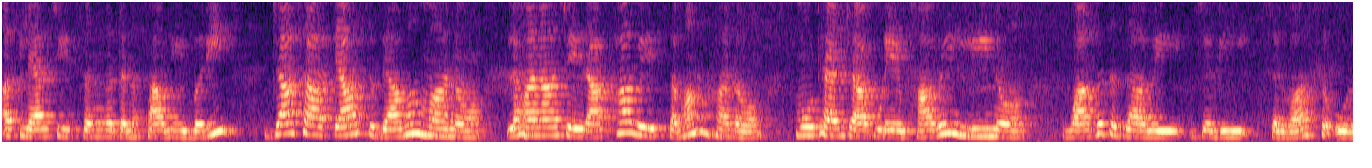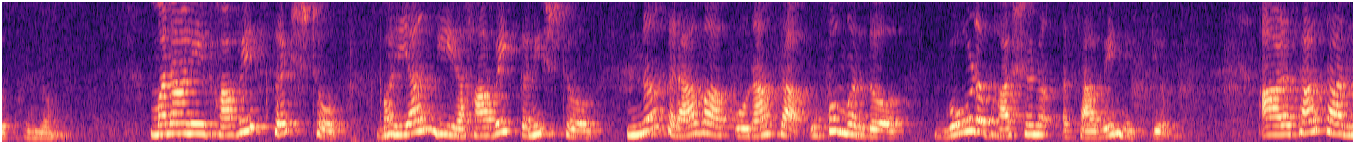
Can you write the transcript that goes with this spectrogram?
असल्याची संगत नसावी बरी. ज्याचा त्यास द्यावा मान लहानाचे राखावे समाधान मोठ्यांच्या पुढे भावे लीन वागत जावे जगी सर्वास ओळखून. मनाने भावे श्रेष्ठ भयांगी रहावे कनिष्ठ. न करावा कोणाचा उपमर्द गोड भाषण असावे नित्य. आळसाचा न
